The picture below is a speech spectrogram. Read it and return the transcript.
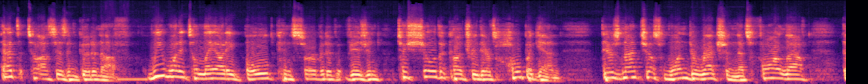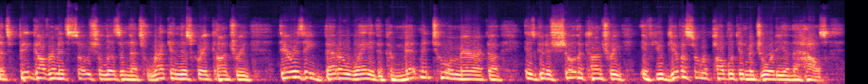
That to us isn't good enough. We wanted to lay out a bold conservative vision to show the country there's hope again. There's not just one direction that's far left, that's big government socialism, that's wrecking this great country. There is a better way. The commitment to America is going to show the country if you give us a Republican majority in the House,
